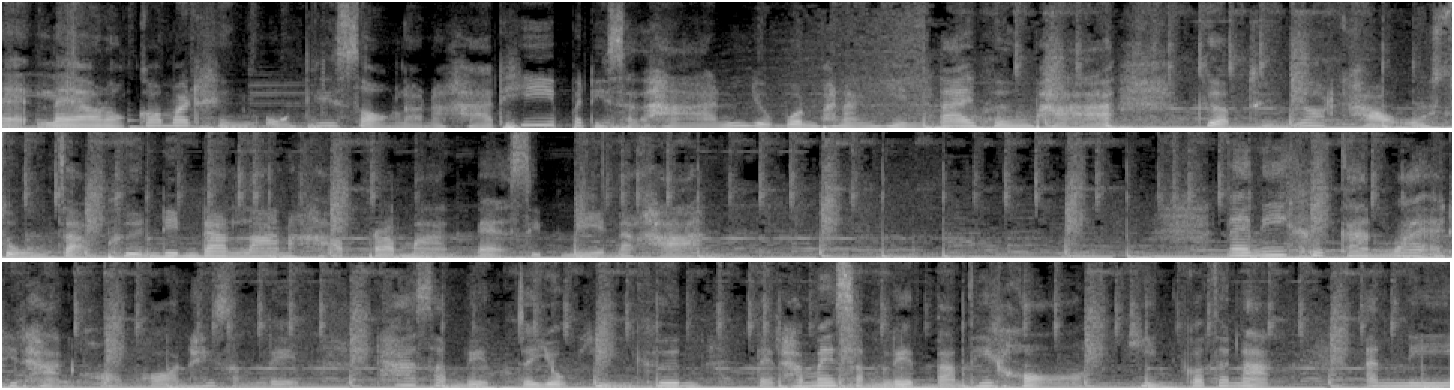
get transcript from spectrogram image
และแล้วเราก็มาถึงองค์ที่ 2 แล้วนะคะ ที่ประดิษฐานอยู่บนผนังหินใต้เพิงผา เกือบถึงยอดเขาสูงจากพื้นดินด้านล่างนะคะ ประมาณ 80 เมตรนะคะ และนี่คือการไหว้อธิษฐานขอพรให้สำเร็จ ถ้าสำเร็จจะยกหินขึ้น แต่ถ้าไม่สำเร็จตามที่ขอหินก็จะหนัก อันนี้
